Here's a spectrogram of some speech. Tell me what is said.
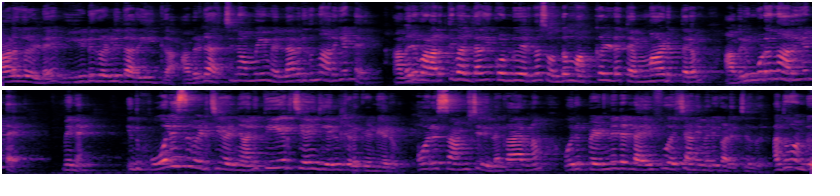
ആളുകളുടെ വീടുകളിൽ ഇത് അറിയിക്കുക. അവരുടെ അച്ഛനും അമ്മയും എല്ലാവരും ഇതൊന്നും അറിയട്ടെ. അവർ വളർത്തി വലുതാക്കി കൊണ്ടുവരുന്ന സ്വന്തം മക്കളുടെ തെമ്മാടിത്തരം അവരും കൂടെ ഒന്ന് അറിയട്ടെ. പിന്നെ ഇത് പോലീസ് പിടിച്ചു കഴിഞ്ഞാൽ തീർച്ചയായും ജയിലിൽ കിടക്കേണ്ടി വരും. ഒരു സംശയമില്ല കാരണം ഒരു പെണ്ണിന്റെ ലൈഫ് വെച്ചാണ് ഇവർ കളിച്ചത്. അതുകൊണ്ട്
